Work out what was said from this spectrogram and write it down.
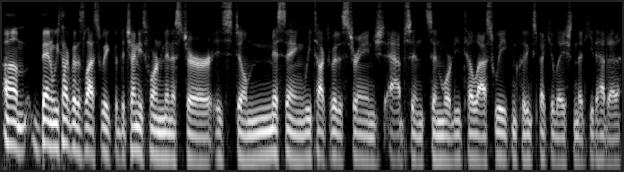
Um, ben, we talked about this last week, but the Chinese foreign minister is still missing. We talked about his strange absence in more detail last week, including speculation that he'd had a,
